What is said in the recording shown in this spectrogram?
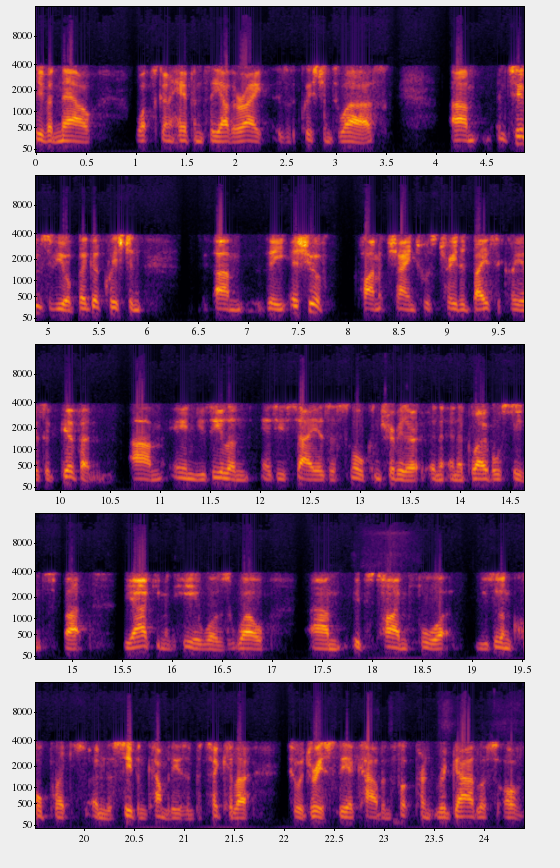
seven now. What's going to happen to the other eight is the question to ask. Um, in terms of your bigger question, um, the issue of climate change was treated basically as a given. Um, and New Zealand, as you say, is a small contributor in, in a global sense. But the argument here was, well, um, it's time for New Zealand corporates and the seven companies in particular to address their carbon footprint, regardless of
